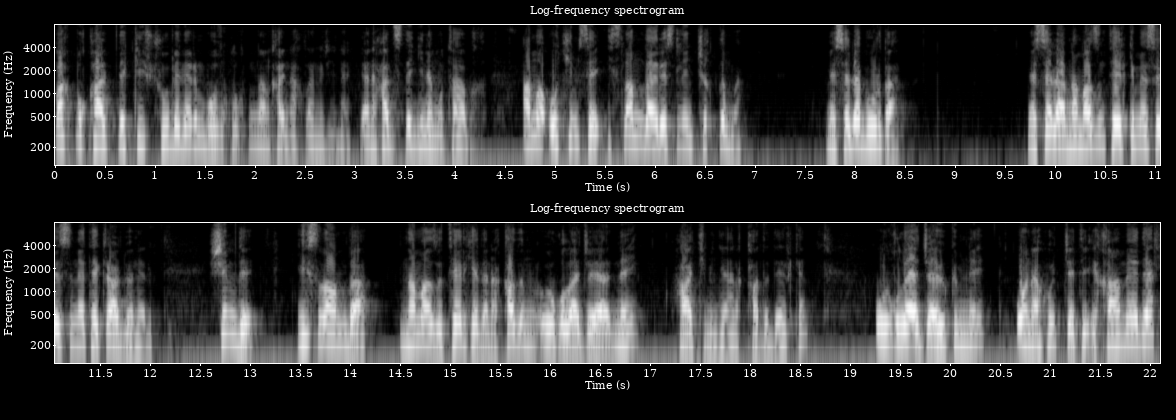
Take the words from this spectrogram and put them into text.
Bak bu kalpteki şubelerin bozuklukluğundan kaynaklanır yine. Yani hadiste yine mutabık. Ama o kimse İslam dairesinden çıktı mı? Mesele burada. Mesela namazın terki meselesine tekrar dönelim. Şimdi İslam'da namazı terk edene kadının uygulayacağı ne? Hakimin yani kadı derken. Uygulayacağı hüküm ne? Ona hücceti ikame eder.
